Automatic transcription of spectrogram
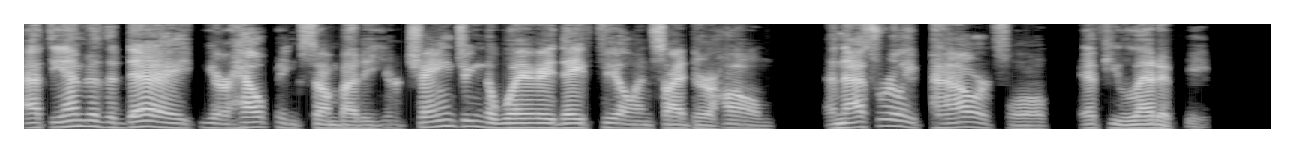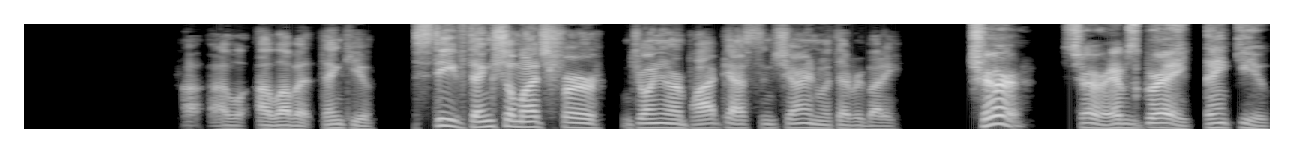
at the end of the day, you're helping somebody, you're changing the way they feel inside their home. And that's really powerful if you let it be. I, I, love it. Thank you. Steve, thanks so much for joining our podcast and sharing with everybody. Sure. Sure. It was great. Thank you.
